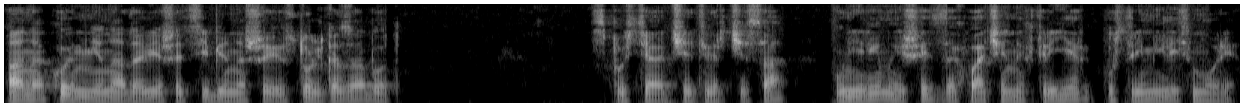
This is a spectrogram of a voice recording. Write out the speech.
А на кой мне надо вешать себе на шею столько забот? Спустя четверть часа у Нерима и шесть захваченных триер устремились в море.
